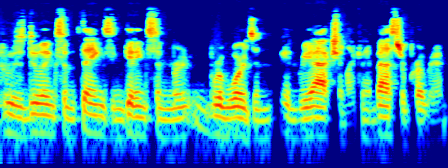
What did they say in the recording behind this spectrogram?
who's doing some things and getting some re- rewards in, in reaction, like an ambassador program.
